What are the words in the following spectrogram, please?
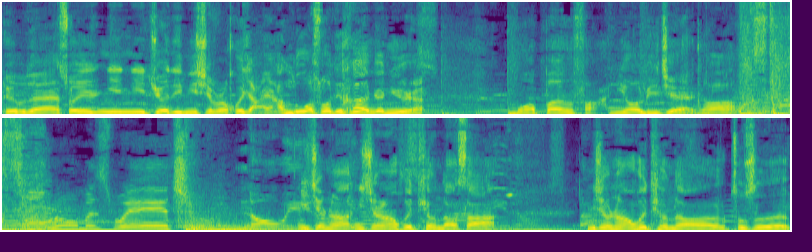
对不对？所以你你觉得你媳妇回家呀啰嗦的很，这女人没办法，你要理解啊。你经常你经常会听到啥？你经常会听到就是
